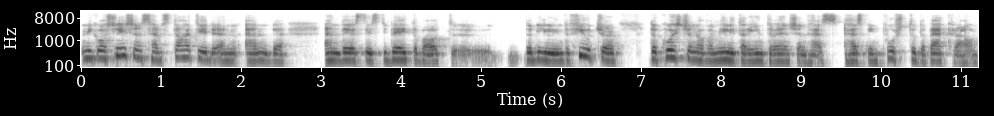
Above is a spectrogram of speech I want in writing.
negotiations have started and, and, uh, and there's this debate about uh, the deal in the future, the question of a military intervention has, has been pushed to the background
